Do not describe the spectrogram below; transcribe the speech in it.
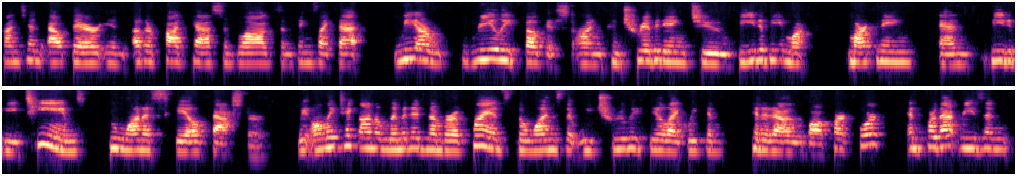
content out there in other podcasts and blogs and things like that. We are really focused on contributing to B2B mar- marketing and B2B teams who want to scale faster. We only take on a limited number of clients, the ones that we truly feel like we can hit it out of the ballpark for. And for that reason,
